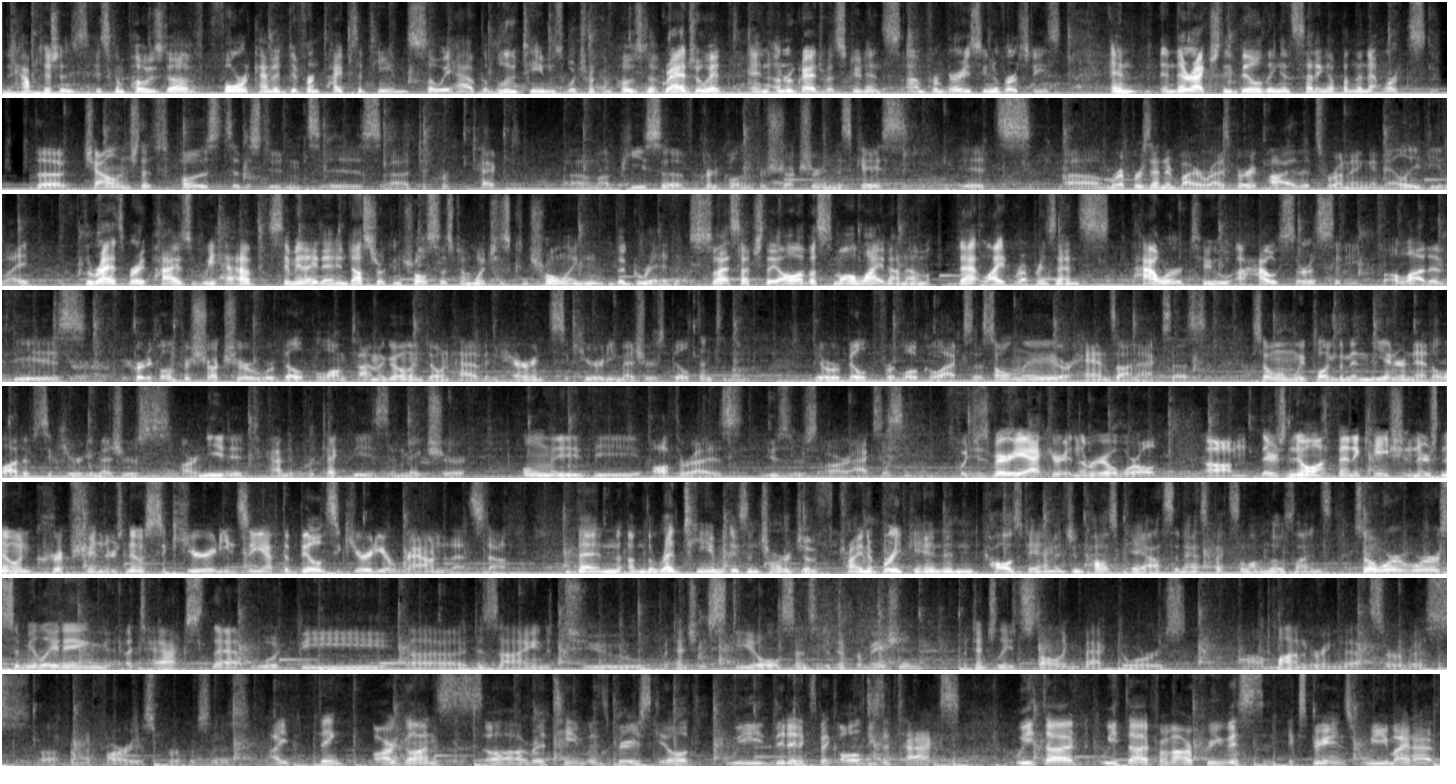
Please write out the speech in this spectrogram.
The competition is, is, composed of four kind of different types of teams. So we have the blue teams, which are composed of graduate and undergraduate students um, from various universities, and, and they're actually building and setting up on the networks. The challenge that's posed to the students is uh, to protect um, a piece of critical infrastructure. In this case, it's um, represented by a Raspberry Pi that's running an LED light. The Raspberry Pis we have simulate an industrial control system which is controlling the grid. So as such, they all have a small light on them. That light represents power to a house or a city. A lot of these critical infrastructure were built a long time ago and don't have inherent security measures built into them. They were built for local access only or hands-on access. So when we plug them in the internet, a lot of security measures are needed to kind of protect these and make sure only the authorized users are accessing them. Which is very accurate in the real world. Um, there's no authentication, there's no encryption, there's no security, and so you have to build security around that stuff. Then um, the red team is in charge of trying to break in and cause damage and cause chaos and aspects along those lines. So we're, we're simulating attacks that would be uh, designed to potentially steal sensitive information, potentially installing backdoors, uh, monitoring that service uh, for nefarious purposes. I think Argonne's uh, red team is very skilled. We didn't expect all these attacks. We thought we thought from our previous experience we might have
